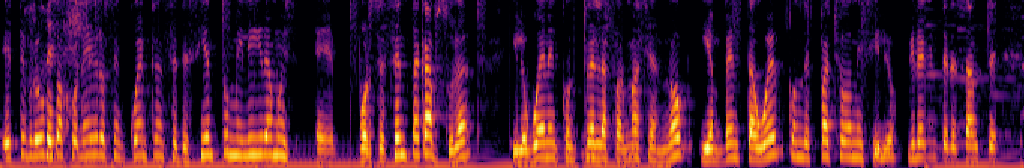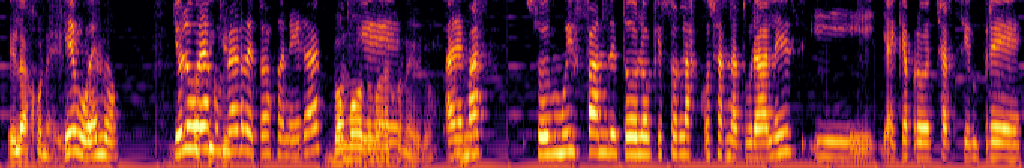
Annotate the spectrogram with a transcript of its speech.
Este producto ajo negro se encuentra en 700 miligramos eh, por 60 cápsulas y lo pueden encontrar en las farmacias NOP y en venta web con despacho a domicilio. Mira qué interesante el ajo negro. Qué bueno. Yo lo voy a comprar de todas maneras. Vamos a tomar ajo negro. Además, soy muy fan de todo lo que son las cosas naturales y hay que aprovechar siempre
